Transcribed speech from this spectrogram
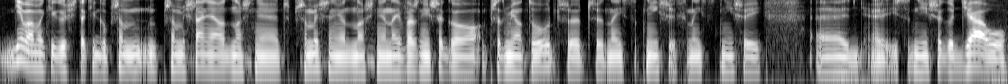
nie mam jakiegoś takiego przem- przemyślenia odnośnie, czy przemyśleń odnośnie najważniejszego przedmiotu, czy, czy najistotniejszych, najistotniejszej, e, istotniejszego działu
